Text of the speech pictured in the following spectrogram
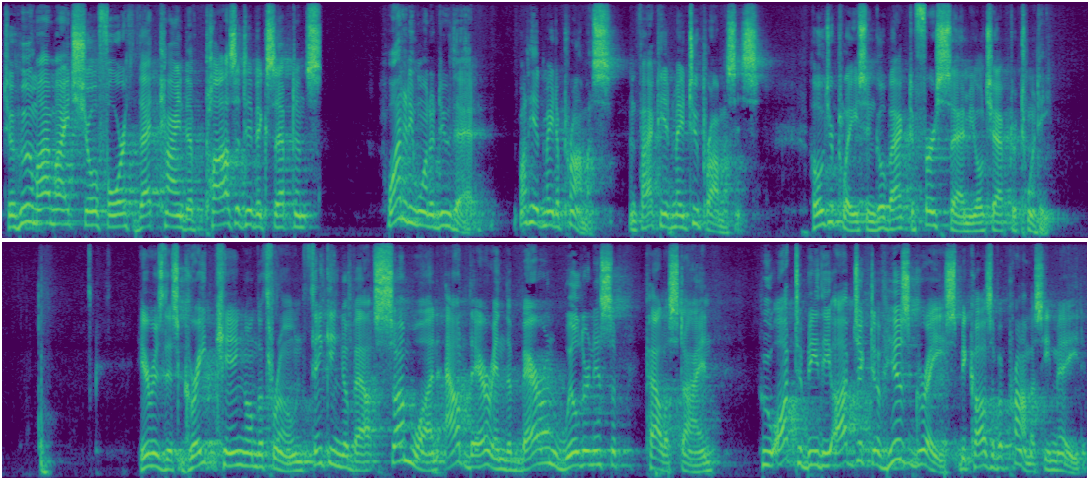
to whom I might show forth that kind of positive acceptance? Why did he want to do that? Well, he had made a promise. In fact, he had made two promises. Hold your place and go back to 1 Samuel chapter 20. Here is this great king on the throne thinking about someone out there in the barren wilderness of Palestine who ought to be the object of his grace because of a promise he made.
